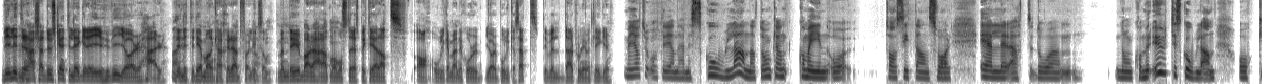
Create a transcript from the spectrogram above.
Blir lite Mm. den här så här, du ska inte lägga dig i hur vi gör här. Det är Nej. lite det man kanske är rädd för liksom. Men det är ju bara det här att man måste respektera att ja, olika människor gör det på olika sätt. Det är väl där problemet ligger. Men jag tror återigen det här med skolan, att de kan komma in och ta sitt ansvar eller att då mm, någon kommer ut till skolan och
